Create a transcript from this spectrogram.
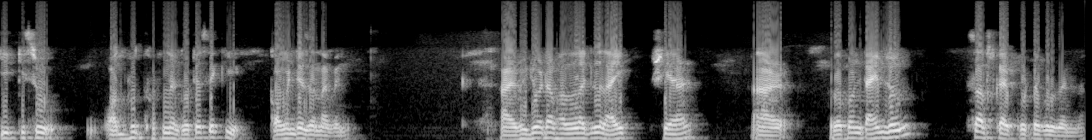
কি কিছু অদ্ভুত ঘটনা ঘটেছে কি? কমেন্টে জানাবেন। আর ভিডিওটা ভালো লাগলে লাইক শেয়ার আর রকম টাইম জোন সাবস্ক্রাইব করতে ভুলবেন না।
